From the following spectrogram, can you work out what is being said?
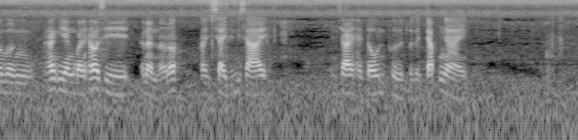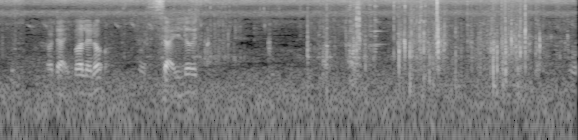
มาเบิ่งทางเอียงบัดนเฮาสิอันนั้นเอาเนาะเฮาสิใส่ดินทรายดินทรายให้โตมันผืดแล้วก็จับง่ายเอาได้มาเลยเนาะใส่เลยโอ้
